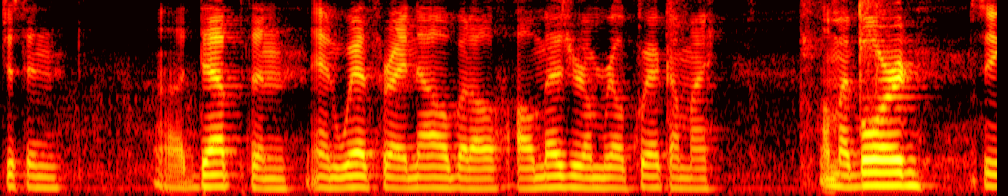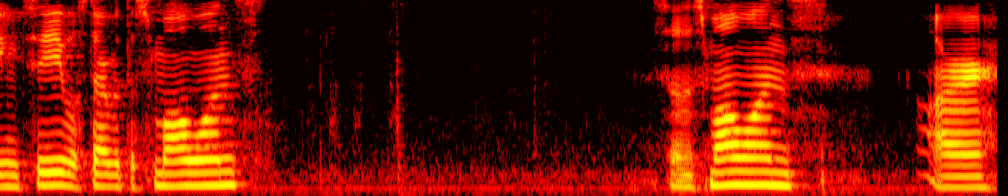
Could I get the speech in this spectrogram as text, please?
just in uh, depth and, and width right now. But I'll I'll measure them real quick on my on my board so you can see. We'll start with the small ones. So the small ones are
